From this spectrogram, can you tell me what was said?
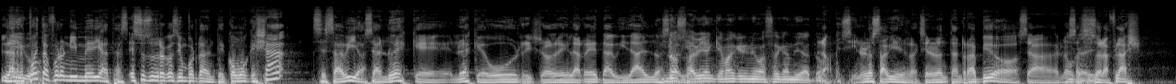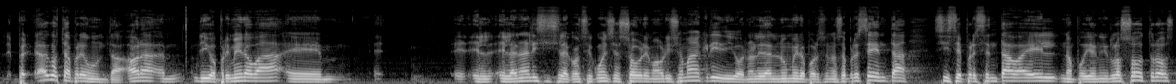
Las Digo, respuestas fueron inmediatas, eso es otra cosa importante. Como que ya se sabía, o sea, no es que, no es que Bullrich, Rodríguez Larreta, Vidal no no sabían. sabían que Macri no iba a ser candidato. No, si no lo sabían y reaccionaron tan rápido, o sea, los Ok. asesora Flash. Hago esta pregunta. Ahora, em, digo, primero va. eh, el, el análisis y la consecuencia sobre Mauricio Macri, digo, no le da el número, por eso no se presenta. Si se presentaba él, no podían ir los otros.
